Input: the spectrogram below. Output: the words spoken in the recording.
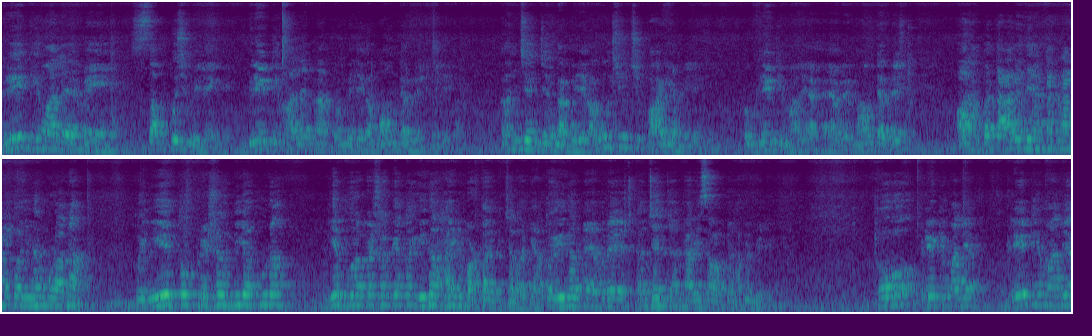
ग्रेट हिमालय में सब कुछ मिलेंगे. ग्रेट हिमालय में आपको मिलेगा माउंट एवरेस्ट मिलेगा कंचनजंगा मिलेगा ऊँची ऊँची पहाड़ियाँ मिलेगी. तो ग्रेट हिमालय माउंट एवरेस्ट और हम बता रहे थे यहाँ टकराने को इधर मुड़ा ना तो ये तो प्रेशर दिया पूरा, ये पूरा प्रेशर दिया तो इधर हाइट बढ़ता चला गया तो इधर में एवरेस्ट कंचनजंगा ये सब आपको यहाँ पे मिलेंगे. तो ग्रेट हिमालय ग्रेट हिमालय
